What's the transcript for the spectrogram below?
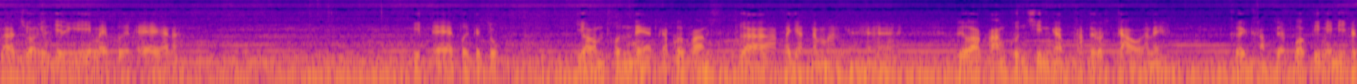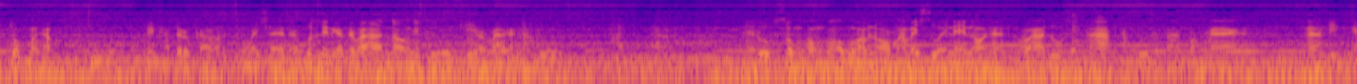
แล้วช่วงเย็นๆอย่างนี้ไม่เปิดแอร์นะปิดแอร์เปิดกระจกยอมทนแดดครับเพื่อความเพื่อประหยัดน้ำมันครับ หรือว่าความคุ้นชินครับขับแต่รถเก่าครับเนี่ยเคยขับแต่พวกที่ไม่มีกระจกมั้งครับ เคยขับแต่รถเก่าไม่ใช่นะครับพูดเล่นครับแต่ว่าน้องนี่คือโอเคมากๆครับดูแต่รูปทรงของบ่อผมว่ามันออกมาไม่สวยแน่นอนฮะเพราะว่าดูสภาพครับดูสภาพของหน้าหน้าดินไง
